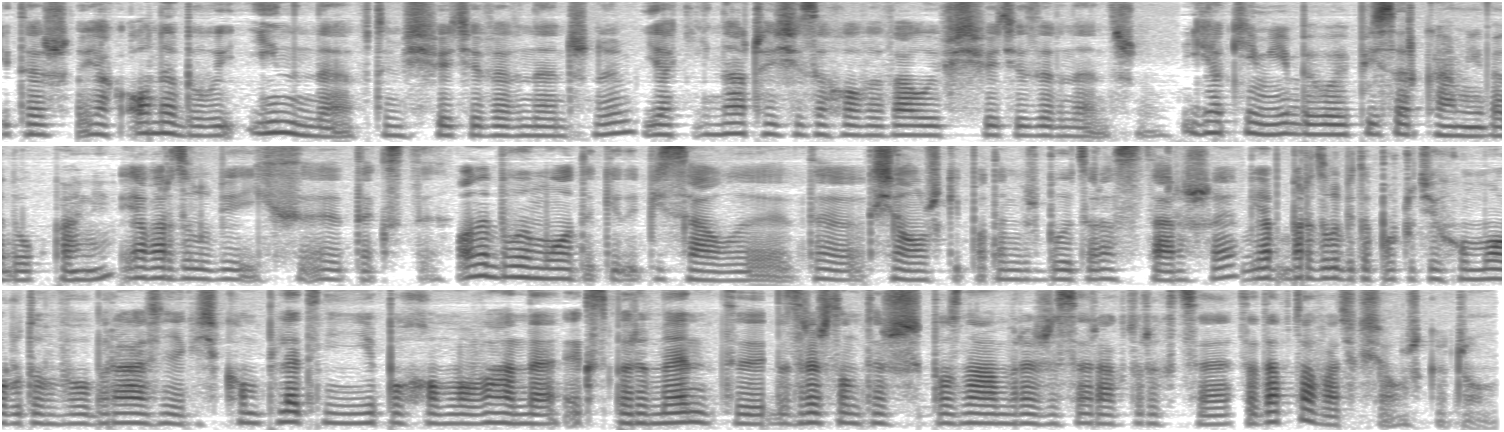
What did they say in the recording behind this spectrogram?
I też jak one były inne w tym świecie wewnętrznym, jak jak inaczej się zachowywały w świecie zewnętrznym. Jakimi były pisarkami według Pani? Ja bardzo lubię ich e, teksty. One były młode, kiedy pisały te książki, potem już były coraz starsze. Ja bardzo lubię to poczucie humoru, tą wyobraźnię, jakieś kompletnie niepohamowane eksperymenty. Zresztą też poznałam reżysera, który chce zadaptować książkę June.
